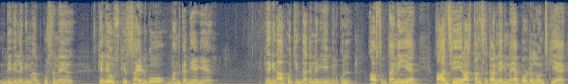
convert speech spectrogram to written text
दी थी, लेकिन अब कुछ समय के लिए उसकी साइट को बंद कर दिया गया है। लेकिन आपको चिंता करने की बिल्कुल आवश्यकता नहीं है। आज ही राजस्थान सरकार ने एक नया पोर्टल लॉन्च किया है,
